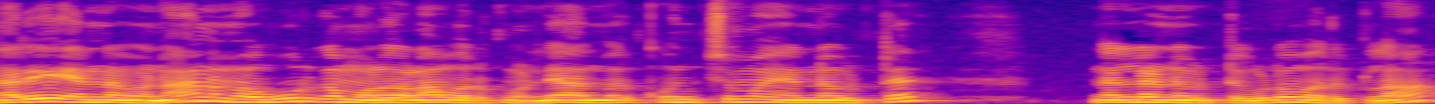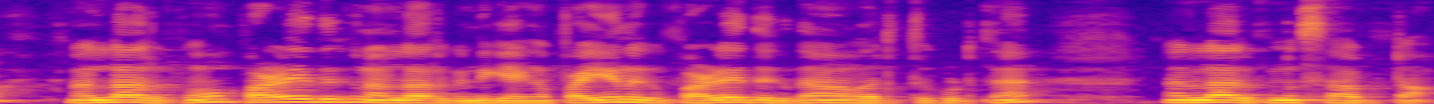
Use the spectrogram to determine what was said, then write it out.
நிறைய எண்ணெய் வேணால் நம்ம ஊறுகாய் மிளகாலாம் வறுப்போம் இல்லையா? அது மாதிரி கொஞ்சமாக எண்ணெய் விட்டு நல்லெண்ணெய் விட்டு கூட வறுக்கலாம் நல்லாயிருக்கும். பழையதுக்கு நல்லாயிருக்கும் இன்றைக்கி எங்கள் பையனுக்கு பழையதுக்கு தான் வறுத்து கொடுத்தேன். நல்லா இருக்கும்னு சாப்பிட்டான்.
